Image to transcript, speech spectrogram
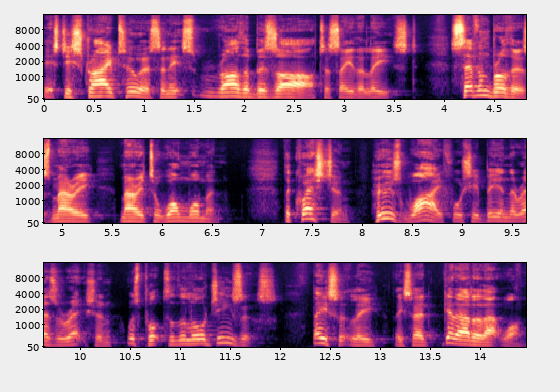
It's described to us and it's rather bizarre to say the least. Seven brothers marry, married to one woman. The question, whose wife will she be in the resurrection, was put to the Lord Jesus. Basically, they said, get out of that one.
